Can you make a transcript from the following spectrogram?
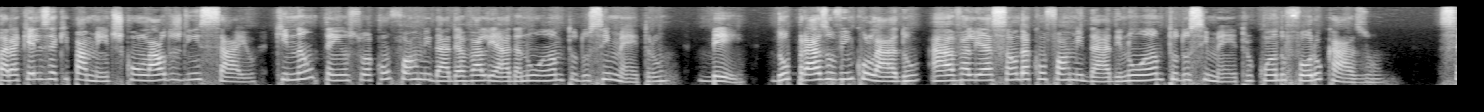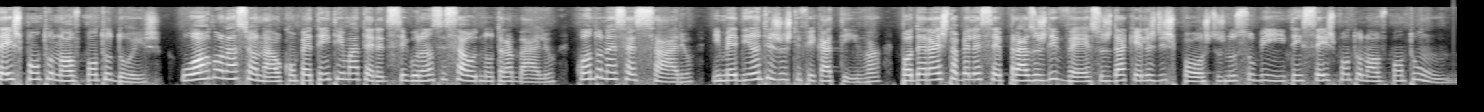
para aqueles equipamentos com laudos de ensaio que não tenham sua conformidade avaliada no âmbito do Simetro. B. Do prazo vinculado à avaliação da conformidade no âmbito do Simetro, quando for o caso. 6.9.2. O órgão nacional competente em matéria de segurança e saúde no trabalho, quando necessário e mediante justificativa, poderá estabelecer prazos diversos daqueles dispostos no subitem 6.9.1.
